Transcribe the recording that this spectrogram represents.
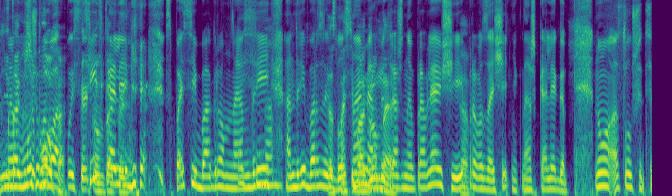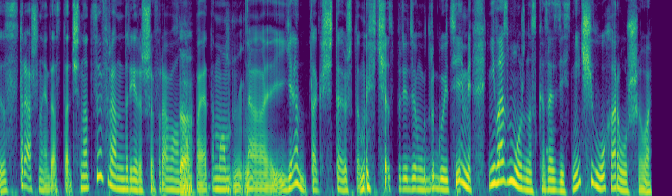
не мы можем его плохо. Как отпустить, коллеги. Спасибо огромное, Андрей. Спасибо. Андрей Борзых Да, был с нами, огромное. арбитражный управляющий Да. и правозащитник, наш коллега. Ну, а слушайте, страшная достаточно цифра Андрей расшифровал Да. нам, поэтому а, я так считаю, что мы сейчас перейдем к другой теме. Невозможно сказать здесь ничего хорошего.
